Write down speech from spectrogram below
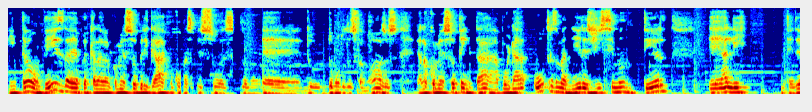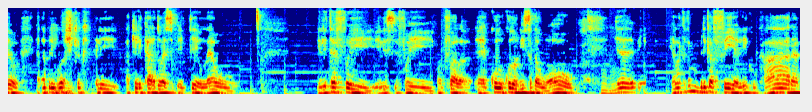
Então, desde a época que ela começou a brigar com as pessoas do, é, do, do mundo dos famosos, ela começou a tentar abordar outras maneiras de se manter é, ali, entendeu? Ela brigou, acho que aquele, aquele cara do SBT, o Léo. Ele até foi. Ele foi. Como que fala? É, colunista da UOL. Uhum. É, ela teve uma briga feia ali com o cara,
